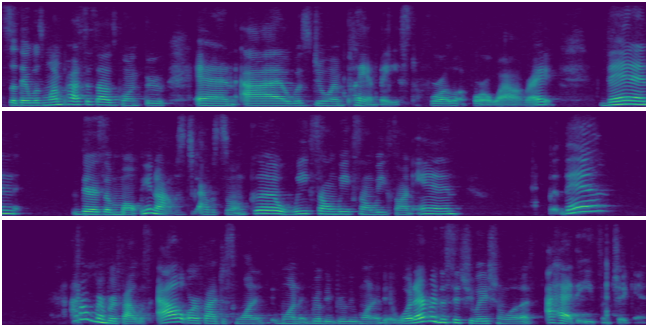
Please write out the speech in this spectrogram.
So there was one process i was going through and i was doing plant-based for a, for a while right? Then there's a moment you know i was i was doing good weeks on weeks on weeks on end but then I don't remember if I was out or if I just wanted wanted really really wanted it. Whatever the situation was, I had to eat some chicken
